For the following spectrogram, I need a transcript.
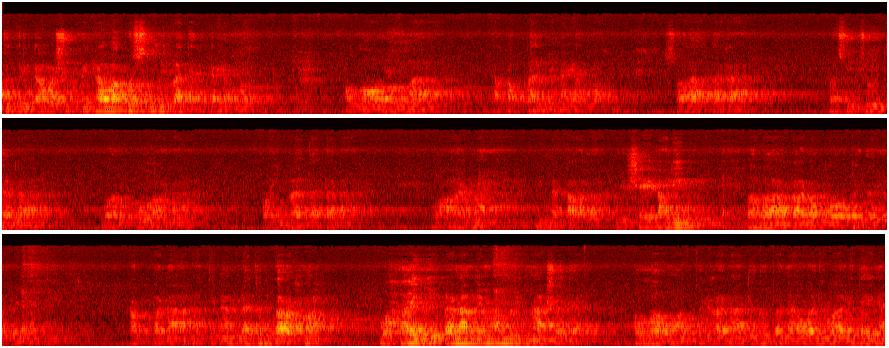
dzikrika wa syukrika wa husni ibadatika ya Allah. Allahumma taqabbal minna ya Allah. Salatana wa sujudana wa ruku'ana wa ibadatana wa almana innaka ala kulli syai'in alim. Wa ma kana Allah bidhallamin abdi Rabbana atina min ladunka rahmah وهيئ لنا من أمرنا رشدا اللهم اغفر لنا ذنوبنا ولوالدينا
